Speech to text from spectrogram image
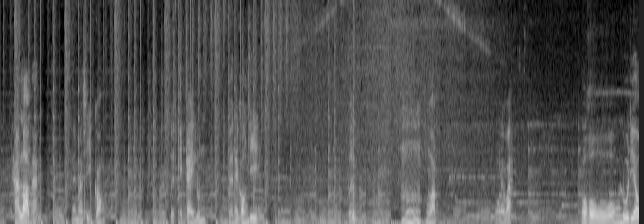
5 รอบฮะได้มา 4 กล่อง เปิดไกลๆลุ้นเปิดได้ของดีปึ๊บอืมหมวกหมวกอะไรวะ โอ้โห รูเดียว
